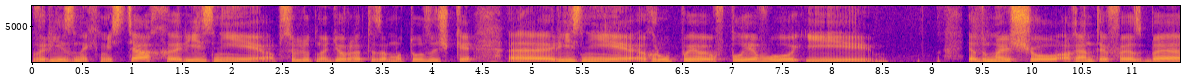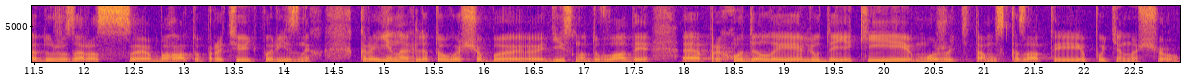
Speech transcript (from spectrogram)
в різних місцях різні, абсолютно дергати за мотузочки, е, різні групи впливу і. Я думаю, що агенти ФСБ дуже зараз е, багато працюють по різних країнах для того, щоб е, дійсно до влади е, приходили люди, які можуть там сказати Путіну, що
